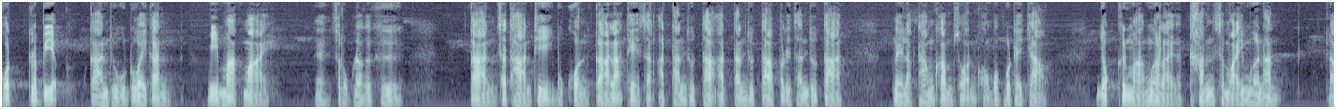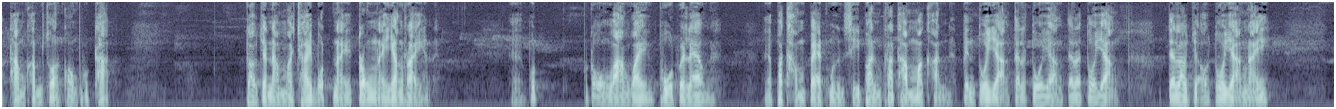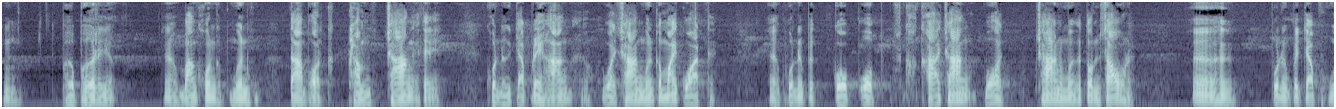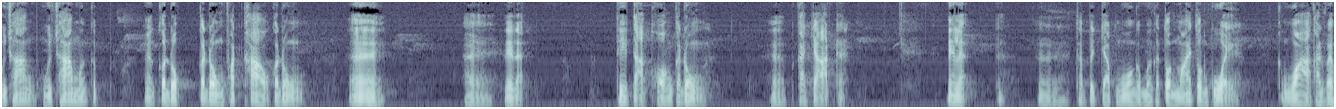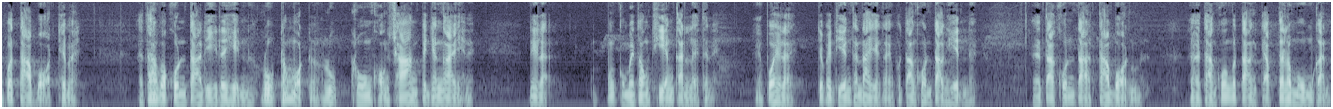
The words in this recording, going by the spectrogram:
กฎระเบียบการอยู่ด้วยกันมีมากมาย สรุปแล้วก็คือ การสถานที่บุคคล กาละเทศะอัตถัญญุตา อัตตัญญุตา ปริสัญญุตา ในหลักธรรมคำสอนของพระพุทธเจ้า ยกขึ้นมาเมื่อไหร่ท่านสมัยเมื่อนั้น หลักธรรมคำสอนของพุทธะเราจะนำมาใช้บทไหนตรงไหนอย่างไรพุทธองค์วางไว้พูดไว้แล้วนะพระธรรมแปดหมื่นสี่พันพระธรรมมขันเป็นตัวอย่างแต่ละตัวอย่างแต่ละตัวอย่าง แต่เราจะเอาตัวอย่างไหนเพอเพอเลยเนี่ยบางคนกับเหมือนตาบอดคลำช้างไอ้แต่นี่ คนหนึ่งจับได้หาง ว่าช้างเหมือนกับไม้กวาดคนหนึ่งไปโกบโอบขาช้างบอกช้างเหมือนกับต้นเสาเออคนหนึ่งไปจับหูช้าง หูช้างเหมือนกับกระดกกระด้งฟัดข้าวกระด้งเออเออนี่แหละ ที่ตากของกระด้งกระจาดนี่แหละถ้าไปจับงวงกับเหมือนกับต้นไม้ต้นกล้วย ว่ากันไปเพราะตาบอดใช่ไหมแต่ถ้าว่าคนตาดีเลยเห็นรูปทั้งหมด รูปโครงของช้างเป็นยังไง นี่แหละ มันก็ไม่ต้องเถียงกันเลยท่านเพราะอะไรจะไปเถียงกันได้ยังไงเพราะต่างคนต่างเห็นตาคนตาตาบอดต่างคนก็ต่างจับแต่ละมุมกัน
